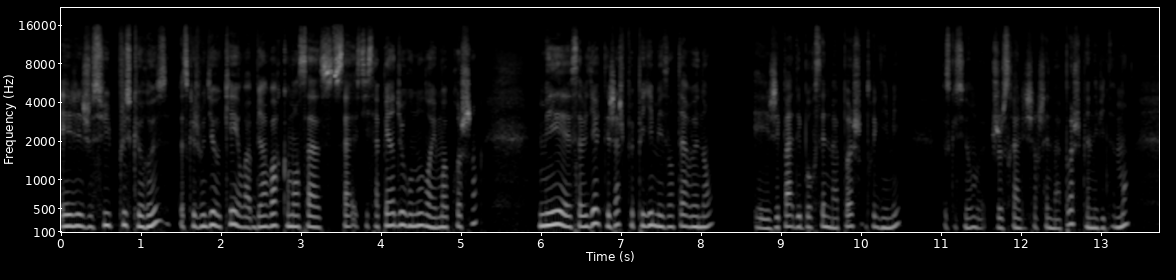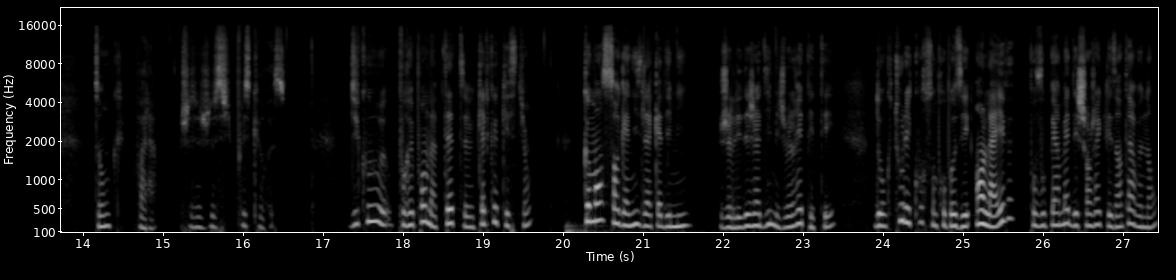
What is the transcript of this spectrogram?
Et je suis plus qu'heureuse parce que je me dis, ok, on va bien voir comment ça, si ça perdure ou non dans les mois prochains. Mais ça veut dire que déjà, je peux payer mes intervenants et j'ai pas à débourser de ma poche, entre guillemets, parce que sinon, bah, je serais allée chercher de ma poche, bien évidemment. Donc voilà, je, suis plus qu'heureuse. Du coup, pour répondre à peut-être quelques questions, comment s'organise l'académie? Je l'ai déjà dit, mais je vais le répéter. Donc tous les cours sont proposés en live pour vous permettre d'échanger avec les intervenants.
